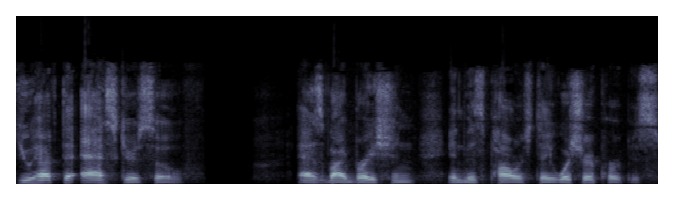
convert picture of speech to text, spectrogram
You have to ask yourself, as vibration in this power state, what's your purpose?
